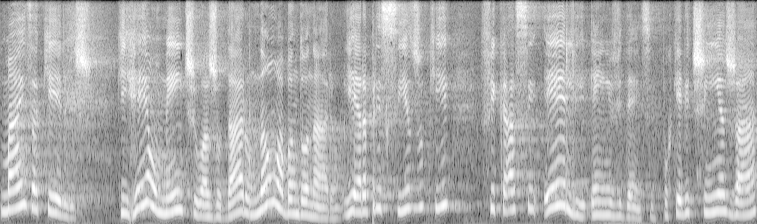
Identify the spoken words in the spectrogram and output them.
mas aqueles que realmente o ajudaram não o abandonaram e era preciso que ficasse ele em evidência, porque ele tinha já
